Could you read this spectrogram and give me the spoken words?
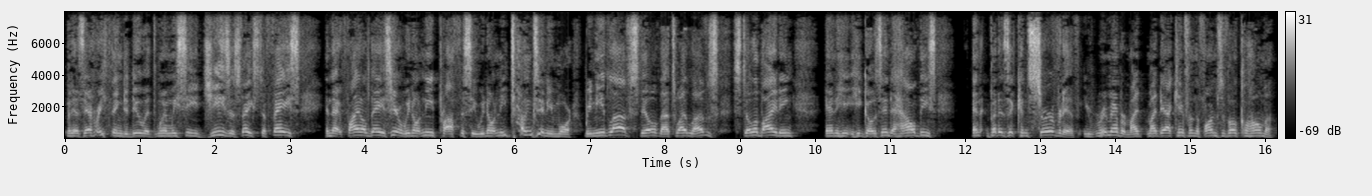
It has everything to do with when we see Jesus face to face in that final days here. We don't need prophecy. We don't need tongues anymore. We need love still. That's why love's still abiding. And he, he goes into how these, and, but as a conservative, you remember my, my dad came from the farms of Oklahoma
